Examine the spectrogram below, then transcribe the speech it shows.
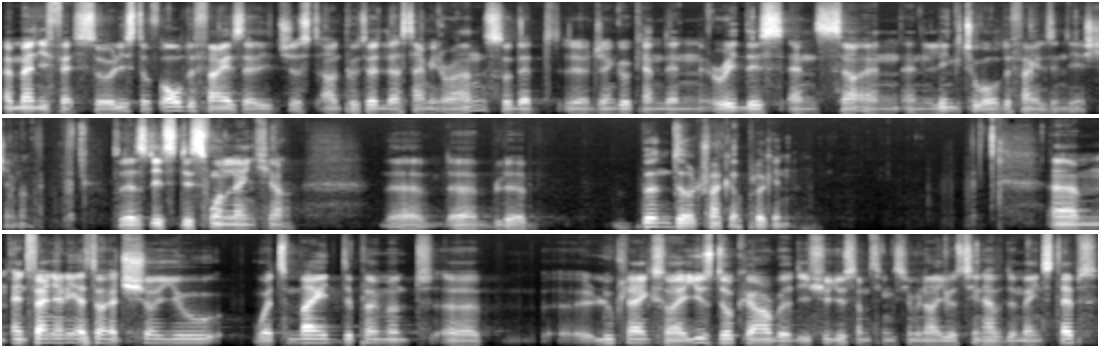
a manifest, so a list of all the files that it just outputted last time it ran, so that uh, Django can then read this and, and, and link to all the files in the HTML. So it's this one line here, the, the, the bundle tracker plugin. Um, and finally, I thought I'd show you what my deployment uh, look like. So I use Docker, but if you do something similar, you still have the main steps,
